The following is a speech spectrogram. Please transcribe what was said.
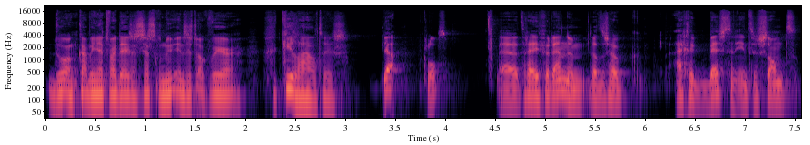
door een kabinet waar D66 nu in zit ook weer gekielhaald is. Ja, klopt. het referendum, dat is ook eigenlijk best een interessant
